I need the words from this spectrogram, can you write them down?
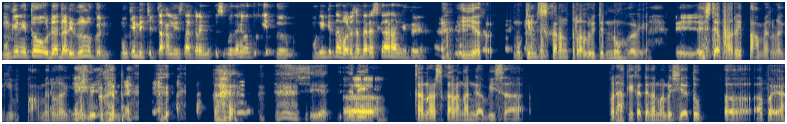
Mungkin itu udah dari dulu, Gun. Mungkin diciptakan Instagram itu sebenarnya untuk itu. Mungkin kita baru sadarnya sekarang gitu ya. Iya, Kak. Mungkin sekarang terlalu jenuh kali ya. Jadi Iya. setiap hari pamer lagi pamer lagi gitu kan. Iya, jadi Eee. karena sekarang kan nggak bisa pada hakikatnya kan manusia tuh, eee, apa ya,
